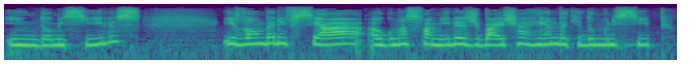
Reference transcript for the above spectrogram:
em domicílios e vão beneficiar algumas famílias de baixa renda aqui do município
